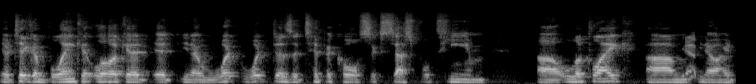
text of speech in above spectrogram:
you know take a blanket look at, at you know what what does a typical successful team uh, look like. Um, yep. You know, I,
